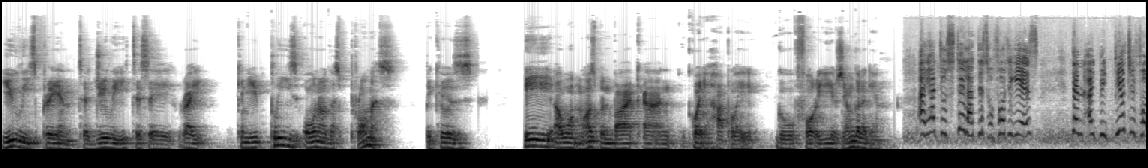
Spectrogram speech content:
Yuli's praying to Julie to say, right, can you please honour this promise? Because A, I want my husband back and quite happily go 40 years younger again. I had to stay like this for 40 years. Then I'd be beautiful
